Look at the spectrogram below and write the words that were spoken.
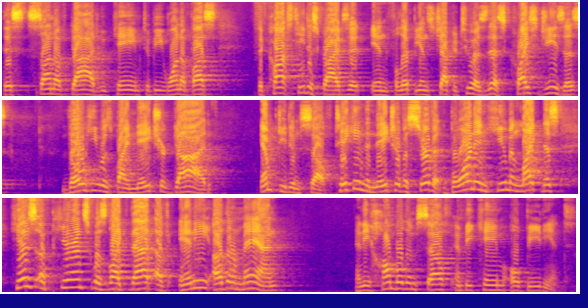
This Son of God who came to be one of us. The cost, he describes it in Philippians chapter 2 as this Christ Jesus, though he was by nature God, emptied himself, taking the nature of a servant, born in human likeness. His appearance was like that of any other man, and he humbled himself and became obedient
